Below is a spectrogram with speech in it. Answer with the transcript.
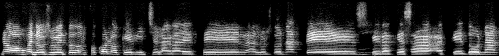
No, bueno, sobre todo un poco lo que he dicho, el agradecer a los donantes que gracias a, que donan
